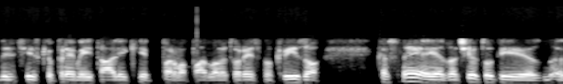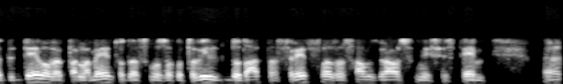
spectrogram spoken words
medicinske opreme Italiji, ki je prva padla v to resno krizo. Kasneje je začel tudi delo v parlamentu, da smo zagotovili dodatna sredstva za sam zdravstveni sistem. Eh,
